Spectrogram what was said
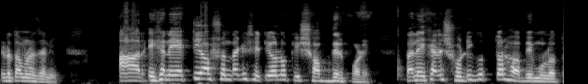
এটা তো আমরা জানি। আর এখানে একটি অপশন থাকে, সেটি হলো কি? শব্দের পরে। তাহলে এখানে সঠিক উত্তর হবে মূলত,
